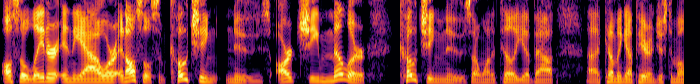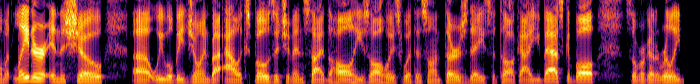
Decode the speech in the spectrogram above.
Also later in the hour, and also some coaching news. Archie Miller coaching news I want to tell you about uh, coming up here in just a moment. Later in the show, uh, we will be joined by Alex Bozich of Inside the Hall. He's always with us on Thursdays to talk IU basketball. So we're going to really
